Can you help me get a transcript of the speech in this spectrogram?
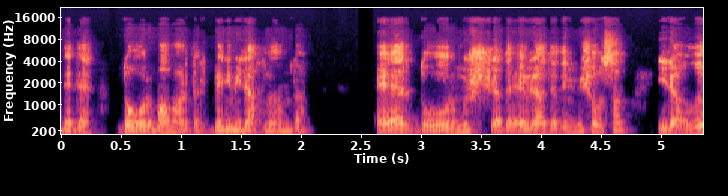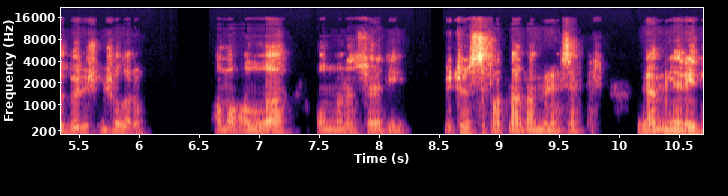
ne de doğurma vardır benim ilahlığımda. Eğer doğurmuş ya da evlat edinmiş olsam ilahlığı bölüşmüş olurum. Ama Allah onların söylediği bütün sıfatlardan münezzehtir. Lem yelid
